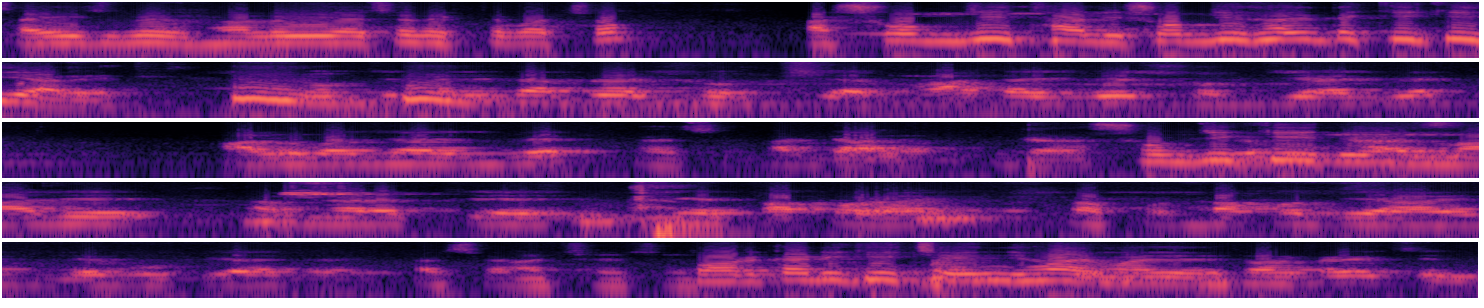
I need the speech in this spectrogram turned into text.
সাইজ বেশ ভালোই আছে দেখতে পাচ্ছ। আর সবজি থালি সবজি থালিতে কি কি যাবে? সবজি থালিতে আপনার সবজি ভাত আসবে সবজি আসবে। আলু ভাজা আসবে আচ্ছা। আর ডাল। সবজি কি? আর মাঝে আপনার হচ্ছে ইয়ে পাপড় হয় পাঁপড়। পাপড় দেওয়া হয় লেবু পেঁয়াজ হয়। আচ্ছা। আচ্ছা আচ্ছা। তরকারি কি চেঞ্জ হয় মাঝে? তরকারি চিনি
